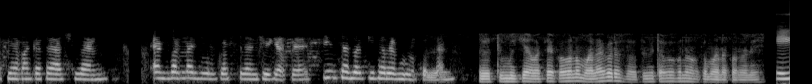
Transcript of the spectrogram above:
আপনি আমার কাছে আসলেন। একবার না ভুল করছিলেন ঠিক আছে। তিন চারবার কীভাবে ভুল করলেন? তো তুমি কি আমাকে কখনো মানা করেছ? তুমি তো কখনো আমাকে মানা করোনি। এই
